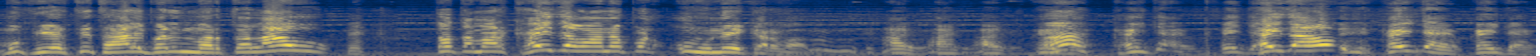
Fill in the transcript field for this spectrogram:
હું ફેરથી થાળી ભરીને મરચો લાવું તો તમારે ખાઈ જવાના પણ હું નહીં કરવાનું? ખાઈ જાઓ, ખાઈ ખાઈ જાઓ. જાઓ. ખાઈ જાઓ, ખાઈ જાઓ.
